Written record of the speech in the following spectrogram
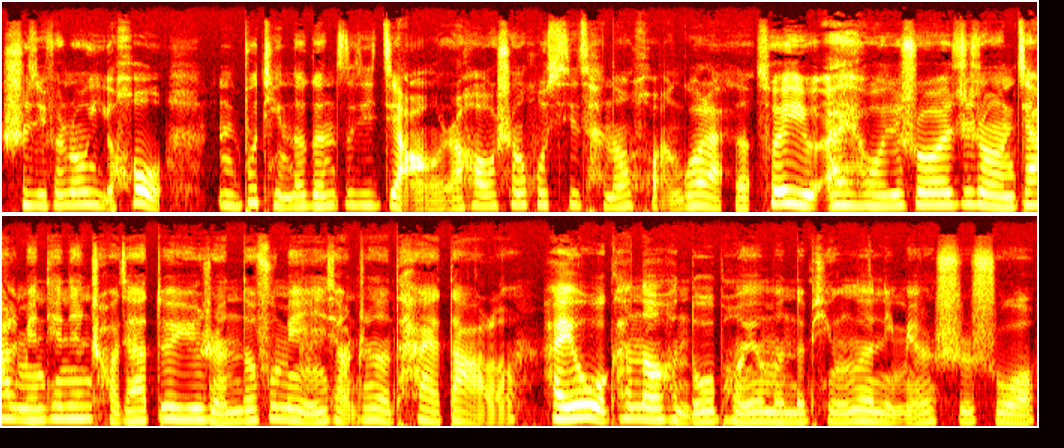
十几分钟以后。嗯，不停的跟自己讲，然后深呼吸才能缓过来的。所以，哎呀，我就说这种家里面天天吵架，对于人的负面影响真的太大了。还有，我看到很多朋友们的评论里面是说，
